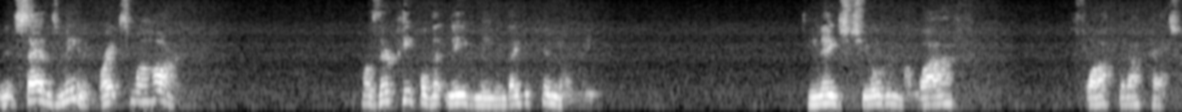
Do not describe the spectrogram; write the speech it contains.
And it saddens me and it breaks my heart. Because there are people that need me and they depend on me. Teenage children, my wife, the flock that I pastor.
